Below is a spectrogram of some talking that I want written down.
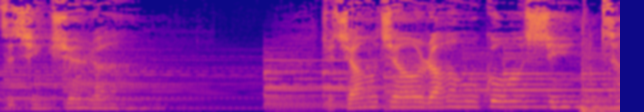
此情渲染，却悄悄绕过心潭，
